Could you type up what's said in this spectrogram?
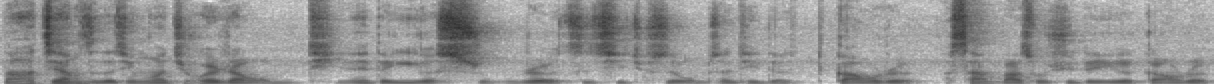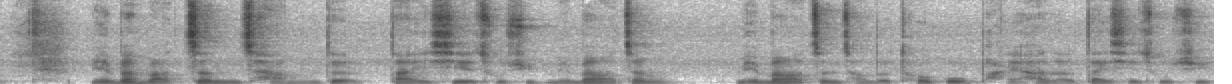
那这样子的情况就会让我们体内的一个暑热之气，就是我们身体的高热散发出去的一个高热，没办法正常的代谢出去，没办法正没办法正常的透过排汗而代谢出去。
